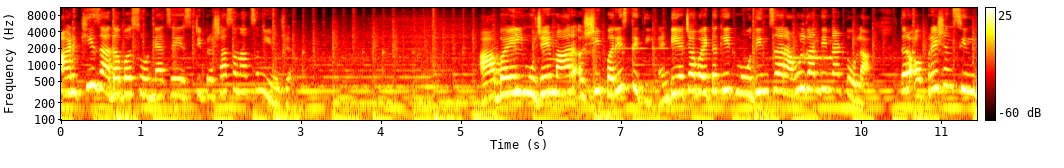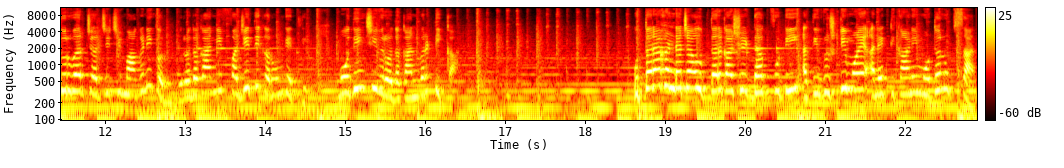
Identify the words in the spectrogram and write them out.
आणखी जादा बस सोडण्याचे एस टी प्रशासनाचं नियोजन. आ बैल मुझे मार अशी परिस्थिती. एनडीएच्या बैठकीत मोदींचा राहुल गांधींना टोला. तर ऑपरेशन सिंदूरवर चर्चेची मागणी करून विरोधकांनी फजिती करून घेतली. मोदींची विरोधकांवर टीका. उत्तराखंडच्या उत्तरकाशी ढगफुटी अतिवृष्टीमुळे अनेक ठिकाणी मोठं नुकसान.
